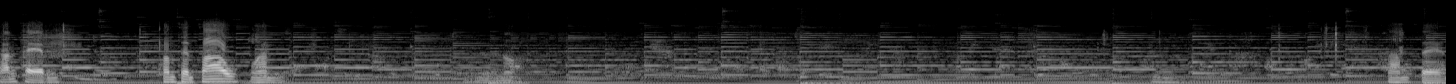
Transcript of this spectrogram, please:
สามแสนสามแสนเศร้าประมันเนาะสามแสน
